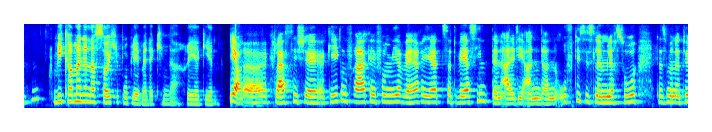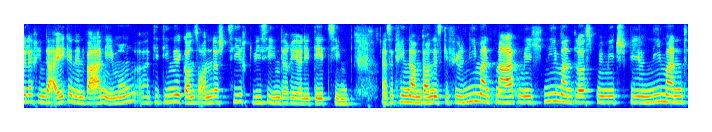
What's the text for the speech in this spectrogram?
Mhm. Wie kann man denn auf solche Probleme der Kinder reagieren? Ja, eine klassische Gegenfrage von mir wäre jetzt, wer sind denn all die anderen? Oft ist es nämlich so, dass man natürlich in der eigenen Wahrnehmung äh, die Dinge ganz anders sieht, wie sie in der Realität sind. Also Kinder haben dann das Gefühl, niemand mag mich, niemand lässt mich mitspielen, niemand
